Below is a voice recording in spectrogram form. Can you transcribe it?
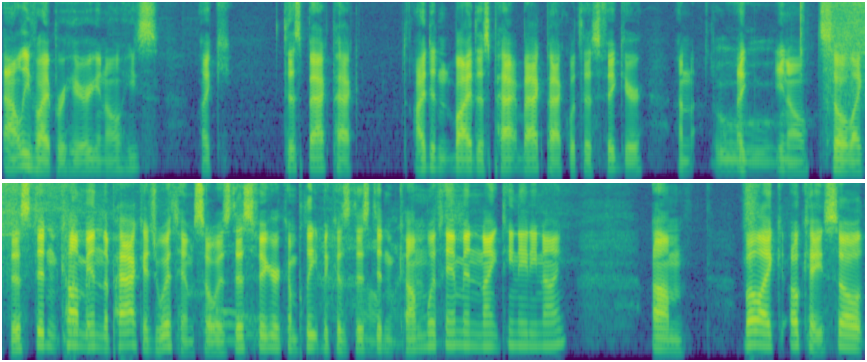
alley viper here. You know, he's like this backpack. I didn't buy this pack backpack with this figure, and like you know, so like this didn't come in the package with him. So is this figure complete because this Oh didn't come with him in 1989? Um, but like okay, so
